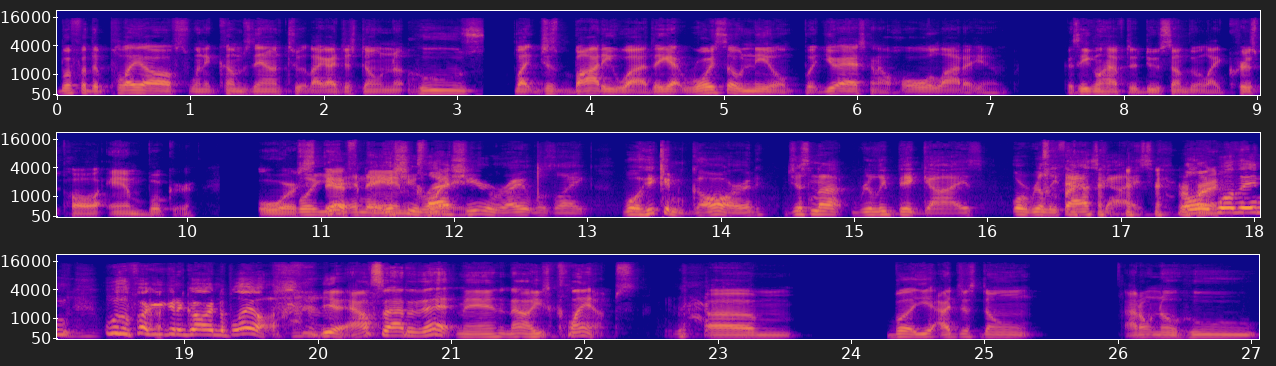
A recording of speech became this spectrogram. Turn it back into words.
but for the playoffs, when it comes down to it, like I just don't know who's like just body wise. They got Royce O'Neale, but you're asking a whole lot of him because he's gonna have to do something like Chris Paul and Booker or well, Steph yeah. And the and issue Klay. last year, right, was like, well, he can guard, just not really big guys or really fast guys. right. well, like, well, then who the fuck are you gonna guard in the playoffs? yeah, outside of that, man, no, he's clamps. um, but yeah, I just don't. I don't know who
